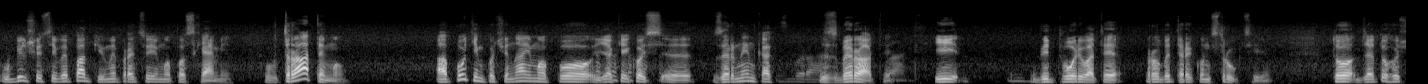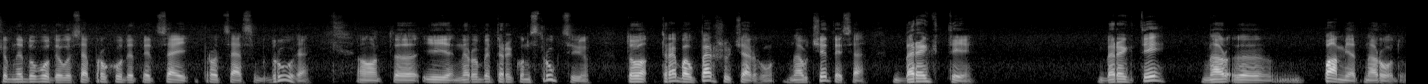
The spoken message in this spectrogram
у більшості випадків ми працюємо по схемі. Втратимо, а потім починаємо по якихось е, зернинках збирати і відтворювати, робити реконструкцію. То для того, щоб не доводилося проходити цей процес вдруге, от, е, і не робити реконструкцію, то треба в першу чергу навчитися берегти, берегти на- е, пам'ять народу.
